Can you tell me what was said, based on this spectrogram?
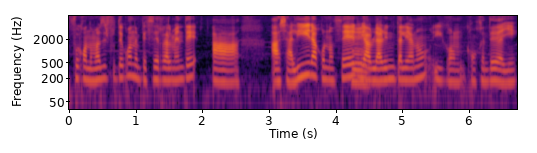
fue cuando más disfruté cuando empecé realmente a, a salir, a conocer y Mm. a hablar en italiano y con, con gente de allí.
